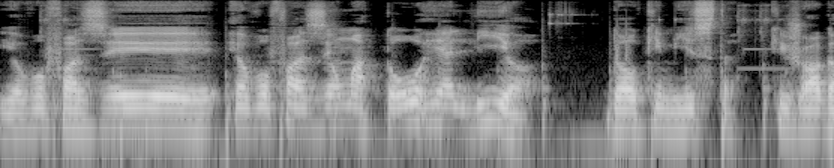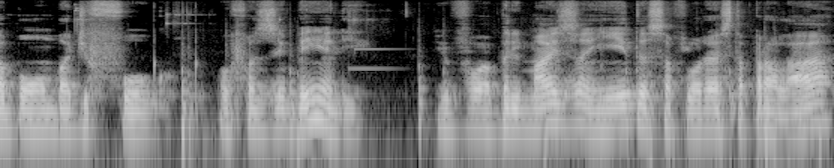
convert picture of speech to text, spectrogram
E eu vou fazer, eu vou fazer uma torre ali, ó do alquimista que joga bomba de fogo. Vou fazer bem ali. Eu vou abrir mais ainda essa floresta para lá.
